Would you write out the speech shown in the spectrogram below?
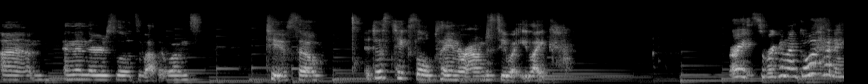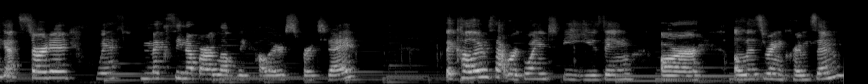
Um, and then there's loads of other ones too. So it just takes a little playing around to see what you like. All right, so we're gonna go ahead and get started with mixing up our lovely colors for today. The colors that we're going to be using are alizarin crimson,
